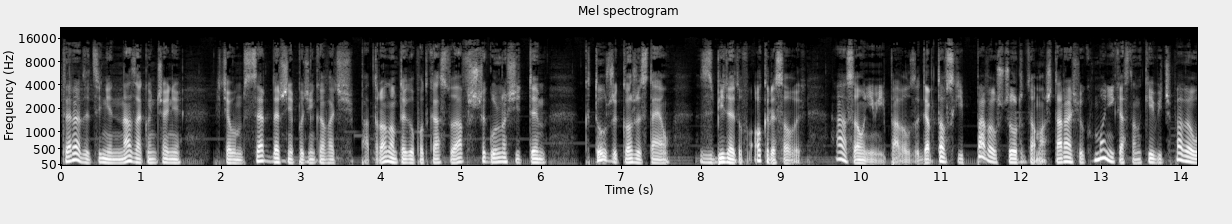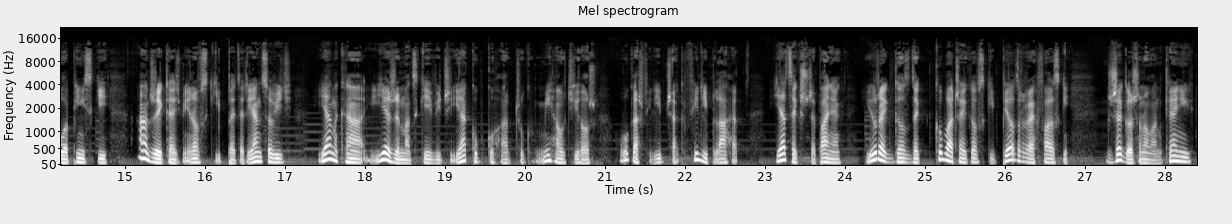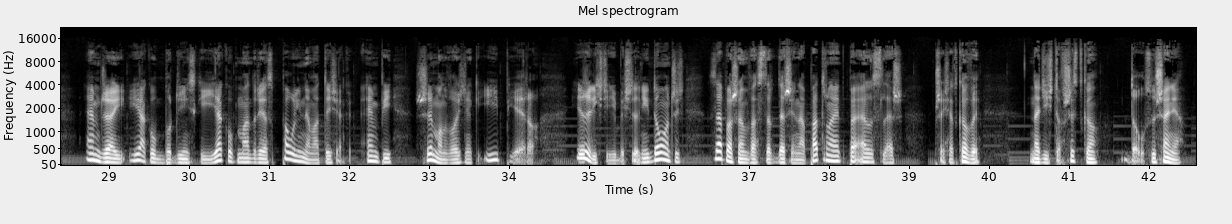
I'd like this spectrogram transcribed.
Tradycyjnie na zakończenie chciałbym serdecznie podziękować patronom tego podcastu, a w szczególności tym, którzy korzystają z biletów okresowych, a są nimi Paweł Zegartowski, Paweł Szczur, Tomasz Tarasiuk, Monika Stankiewicz, Paweł Łapiński, Andrzej Kaźmierowski, Peter Jancowicz, Janka, Jerzy Mackiewicz, Jakub Kucharczuk, Michał Cichosz, Łukasz Filipczak, Filip Lachert, Jacek Szczepaniak, Jurek Gozdek, Kuba Czajkowski, Piotr Rachwalski, Grzegorz Roman-Kenig, MJ, Jakub Burdziński, Jakub Madrias, Paulina Matysiak, MP, Szymon Woźniak i Piero. Jeżeli chcielibyście do nich dołączyć, zapraszam Was serdecznie na patronite.pl przesiadkowy. Na dziś to wszystko. Do usłyszenia.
